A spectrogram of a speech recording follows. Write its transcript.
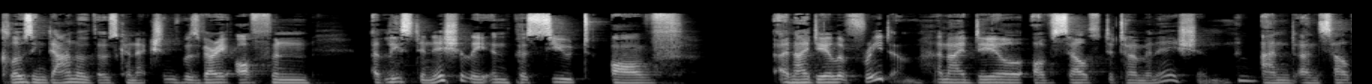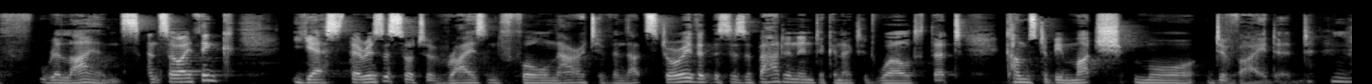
closing down of those connections was very often, at least initially, in pursuit of an ideal of freedom, an ideal of self determination mm. and, and self reliance. And so I think, yes, there is a sort of rise and fall narrative in that story that this is about an interconnected world that comes to be much more divided. Mm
